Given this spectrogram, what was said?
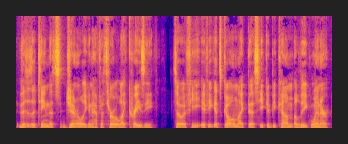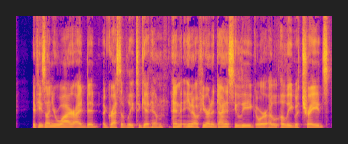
This is a team that's generally going to have to throw it like crazy. So if he if he gets going like this, he could become a league winner. If he's on your wire, I'd bid aggressively to get him. And you know, if you're in a dynasty league or a, a league with trades,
